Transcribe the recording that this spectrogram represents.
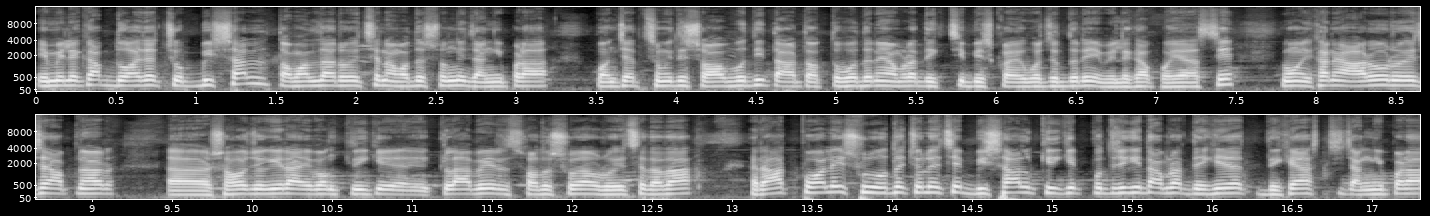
এমএলএ কাপ দু হাজার চব্বিশ সাল। তমালদা রয়েছেন আমাদের সঙ্গে জাঙ্গিপাড়া পঞ্চায়েত সমিতির সভাপতি। তার তত্ত্বাবধানে আমরা দেখছি বেশ কয়েক বছর ধরে এমএলএ কাপ হয়ে আসছে এবং এখানে আরও রয়েছে আপনার সহযোগীরা এবং ক্রিকেট ক্লাবের সদস্যরাও রয়েছে। দাদা রাত পহলেই শুরু হতে চলেছে বিশাল ক্রিকেট প্রতিযোগিতা। আমরা দেখে দেখে আসছি জাঙ্গিপাড়া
